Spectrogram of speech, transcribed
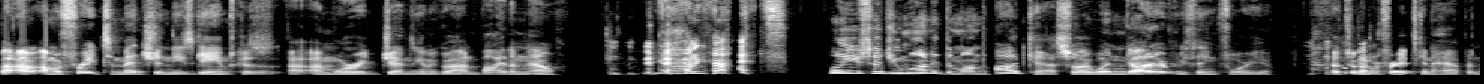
But I'm, I'm afraid to mention these games because I'm worried Jen's going to go out and buy them now. No, I'm not. Well, you said you wanted them on the podcast, so I went and got everything for you. That's what I'm afraid is going to happen.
